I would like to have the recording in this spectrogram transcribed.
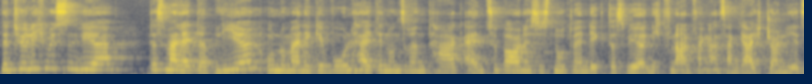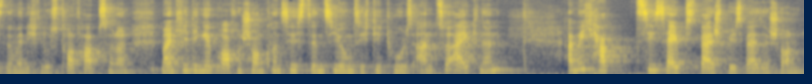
Natürlich müssen wir das mal etablieren und um eine Gewohnheit in unseren Tag einzubauen, ist es notwendig, dass wir nicht von Anfang an sagen, ja, ich journal jetzt nur, wenn ich Lust drauf habe, sondern manche Dinge brauchen schon Consistency, um sich die Tools anzueignen. Aber ich habe sie selbst beispielsweise schon.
